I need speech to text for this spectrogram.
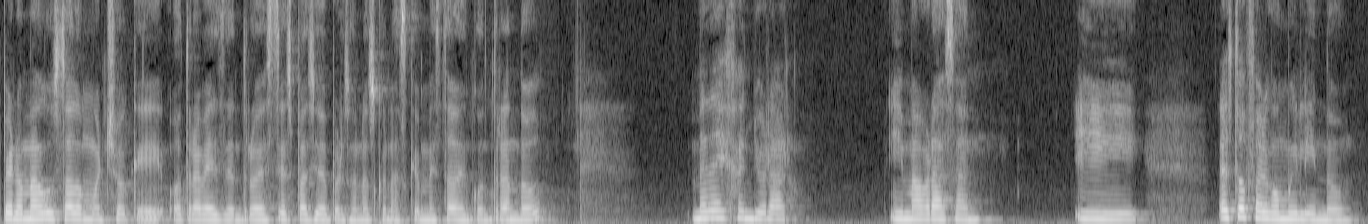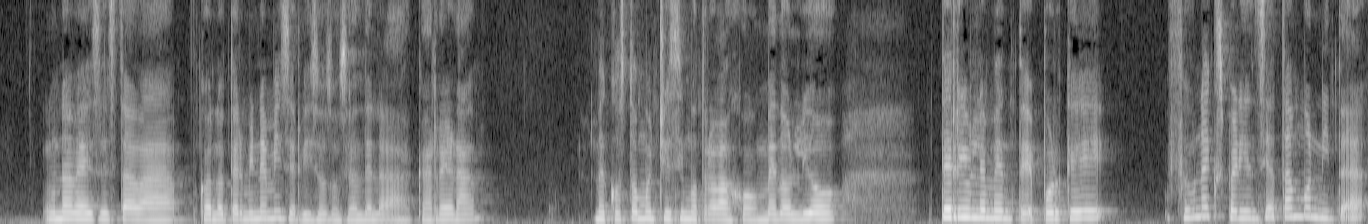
pero me ha gustado mucho que otra vez dentro de este espacio de personas con las que me he estado encontrando, me dejan llorar y me abrazan. Y esto fue algo muy lindo. Una vez estaba, cuando terminé mi servicio social de la carrera, me costó muchísimo trabajo, me dolió terriblemente porque fue una experiencia tan bonita.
